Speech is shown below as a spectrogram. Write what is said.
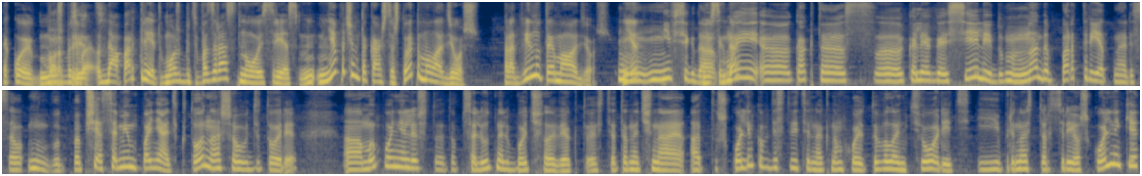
такой, может быть, Портрет. да, портрет, может быть, возрастной срез. Мне почему-то кажется, что это молодежь, продвинутая молодежь. Нет? Н- Не всегда. Не всегда? Мы э, как-то с э, коллегой сели и думаем, надо портрет нарисовать, ну, вот вообще самим понять, кто наша аудитория. А, Мы поняли, что это абсолютно любой человек. То есть это начиная от школьников, действительно, к нам ходят и волонтерить, и приносят торсырье школьники,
